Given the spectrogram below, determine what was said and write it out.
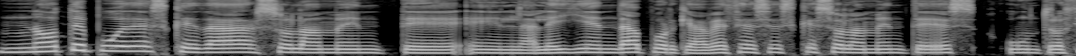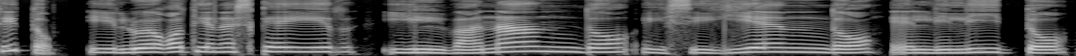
no te puedes quedar solamente en la leyenda porque a veces es que solamente es un trocito y luego tienes que ir hilvanando y siguiendo el hilito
